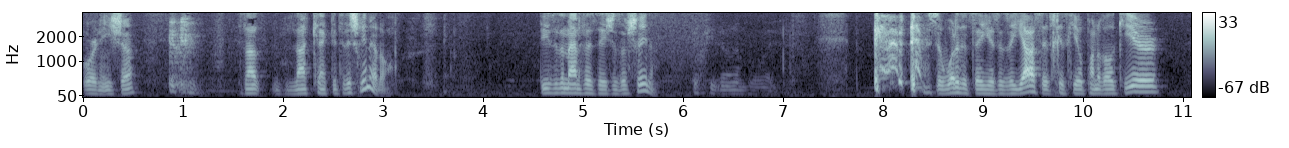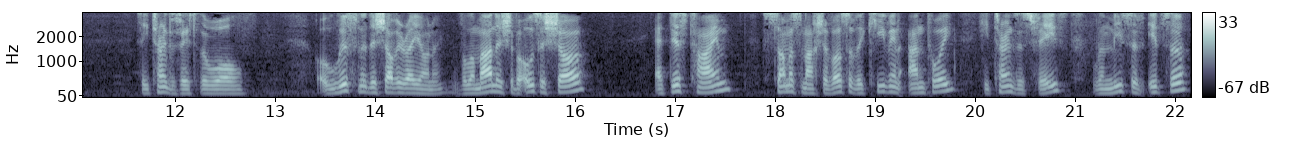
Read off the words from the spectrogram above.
or an Isha is not, not connected to the Shekhinah at all. These are the manifestations of Shekhinah. If you don't have a wife. so what does it say here? It says, V'yasef chizkiel panav al. So he turns his face to the wall. Olifna de shavi rayona. V'lamanu sheba osa. At this time, samas machshavosav v'kivin anpoi. He turns his face. Lemisav itza.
